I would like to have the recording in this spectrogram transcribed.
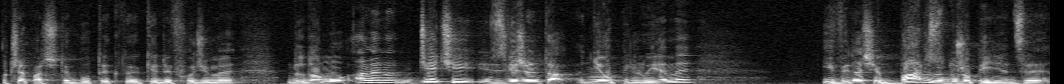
Oczepać te buty, kiedy wchodzimy do domu, ale no, dzieci, zwierzęta nie upilnujemy i wyda się bardzo dużo pieniędzy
